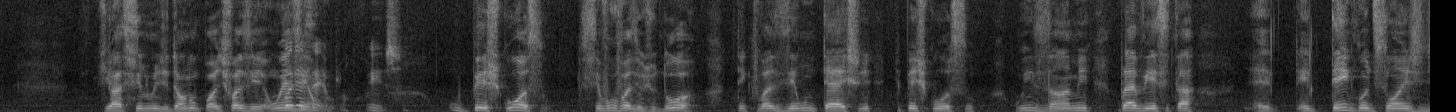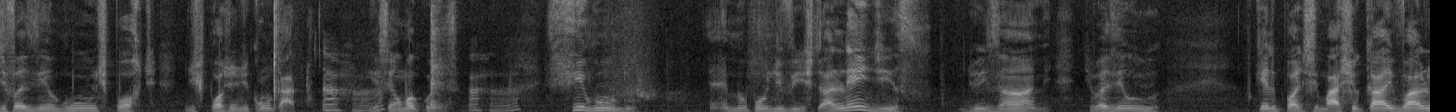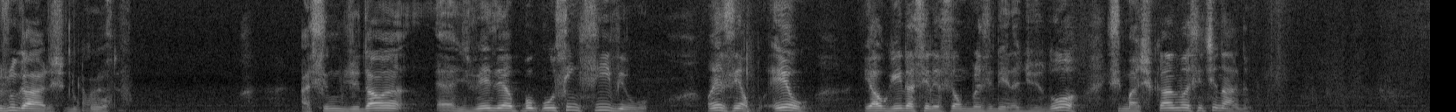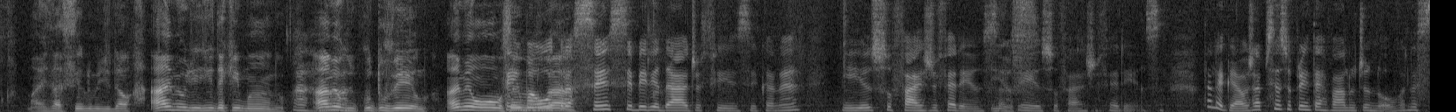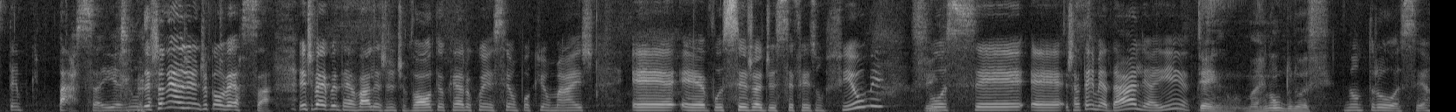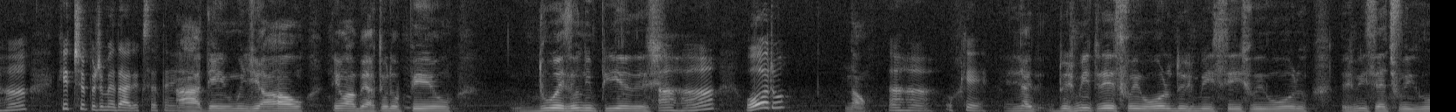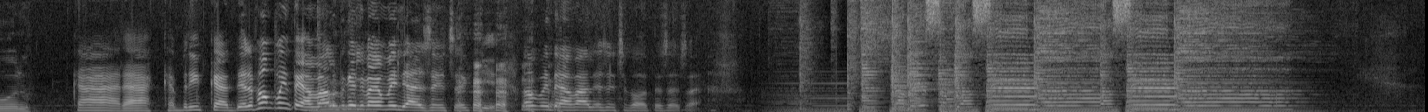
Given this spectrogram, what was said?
que a síndrome de Down não pode fazer. Um Por exemplo, exemplo isso. O pescoço, se eu vou fazer o judô, tem que fazer um teste de pescoço, um exame para ver se tá, é, ele tem condições de fazer algum esporte, de esporte de contato. Uhum. Isso é uma coisa. Uhum. Segundo, é meu ponto de vista, além disso, do exame, de fazer um. Porque ele pode se machucar em vários lugares do claro. corpo. A síndrome de Down, às vezes, é um pouco sensível. Um exemplo, eu e alguém da seleção brasileira de judô, se machucar, não vai sentir nada. Mas a síndrome de Down, ai meu dedinho está queimando, Aham. ai meu cotovelo, ai meu ombro, Tem uma outra sensibilidade física, né? E isso faz diferença. Isso. isso faz diferença. Tá legal, já preciso ir para o intervalo de novo. Nesse tempo que passa aí, não deixa nem a gente conversar. A gente vai para o intervalo e a gente volta. Eu quero conhecer um pouquinho mais. É, é, você já disse que você fez um filme. Sim. Você é, já tem medalha aí? Tenho, mas não trouxe. Não trouxe, aham. Uhum. Que tipo de medalha que você tem? Ah, tem o Mundial, tem o Aberto Europeu, duas Olimpíadas. Aham. Ouro? Não. Aham. O quê? Já, 2013 foi ouro, 2006 foi ouro, 2007 foi ouro. Caraca, brincadeira. Vamos para o intervalo, porque ele vai humilhar a gente aqui. Vamos para o intervalo e a gente volta já já. Cabeça pra cima, pra cima.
